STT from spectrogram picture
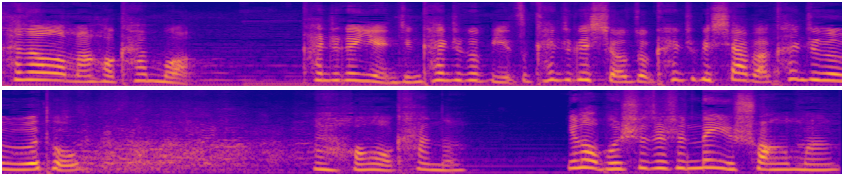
看到了吗？好看不？看这个眼睛，看这个鼻子，看这个小嘴，看这个下巴，看这个额头。哎，好好看呢。你老婆试的是内双吗？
